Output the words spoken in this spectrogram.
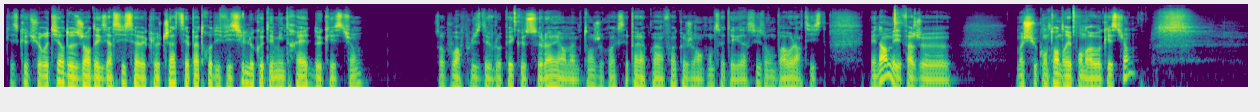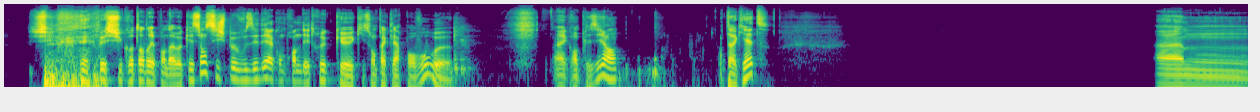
Qu'est-ce que tu retires de ce genre d'exercice avec le chat? C'est pas trop difficile le côté mitraillette de questions sans pouvoir plus développer que cela et en même temps je crois que c'est pas la première fois que je rencontre cet exercice donc bravo l'artiste. Mais non mais enfin je moi je suis content de répondre à vos questions. Je... suis content de répondre à vos questions. Si je peux vous aider à comprendre des trucs euh, qui sont pas clairs pour vous, euh, avec grand plaisir. Hein. T'inquiète. Euh...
